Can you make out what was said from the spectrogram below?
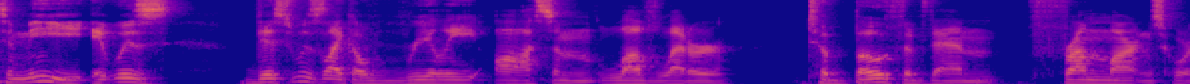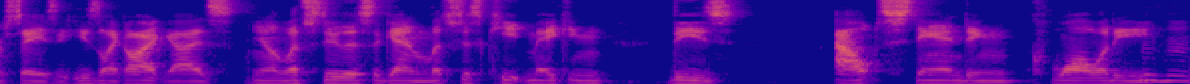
to me, it was this was like a really awesome love letter to both of them from Martin Scorsese. He's like, "All right, guys, you know, let's do this again. Let's just keep making these outstanding quality hmm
